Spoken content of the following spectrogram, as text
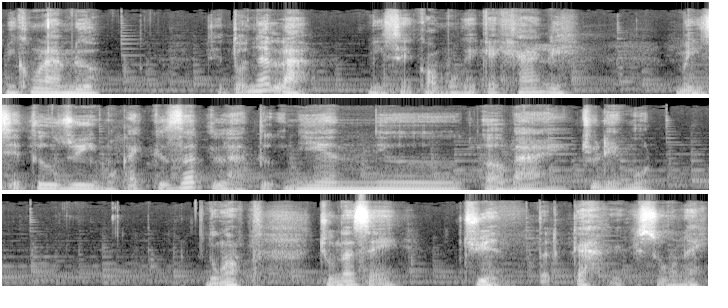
mình không làm được. Thì tốt nhất là mình sẽ có một cái cách khác đi mình sẽ tư duy một cách rất là tự nhiên như ở bài chủ đề 1 đúng không? Chúng ta sẽ chuyển tất cả các số này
